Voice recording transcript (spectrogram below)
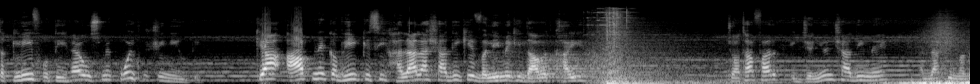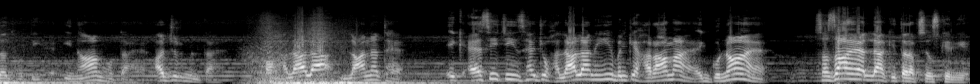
तकलीफ़ होती है, उसमें कोई खुशी नहीं होती। क्या आपने कभी किसी हलाला शादी के वलीमे की दावत खाई है? चौथा फ़र्क, एक जेन्यून शादी में अल्लाह की मदद होती है, इनाम होता है, अज्र मिलता है, और हलाला लानत है। एक ऐसी चीज़ है जो हलाला नहीं है, बल्कि हरामा है, एक गुनाह है, सजा है अल्लाह की तरफ़ से उसके लिए।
